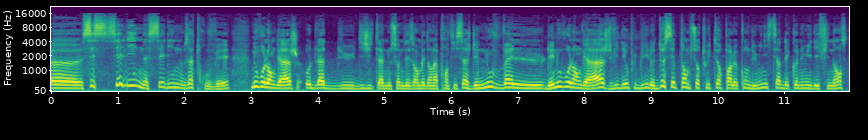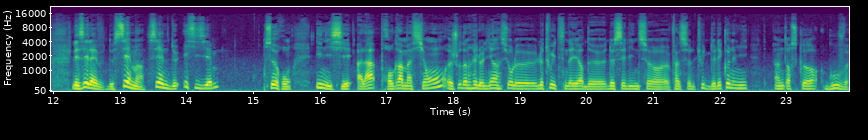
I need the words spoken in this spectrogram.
Euh, c'est Céline, Céline nous a trouvé. Nouveau langage, au-delà du digital, nous sommes désormais dans l'apprentissage des, des nouveaux langages. Vidéo publiée le 2 septembre sur Twitter par le compte du ministère de l'économie et des finances. Les élèves de CM1, CM2 et 6e seront initiés à la programmation. Je vous donnerai le lien sur le, tweet d'ailleurs de, Céline, sur, enfin sur le tweet de l'économie underscore gouv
